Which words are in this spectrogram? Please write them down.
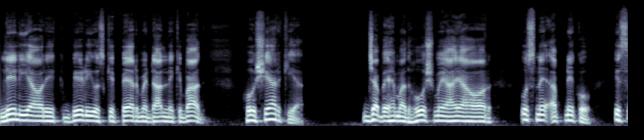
ले लिया और एक बेड़ी उसके पैर में डालने के बाद होशियार किया। जब अहमद होश में आया और उसने अपने को इस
